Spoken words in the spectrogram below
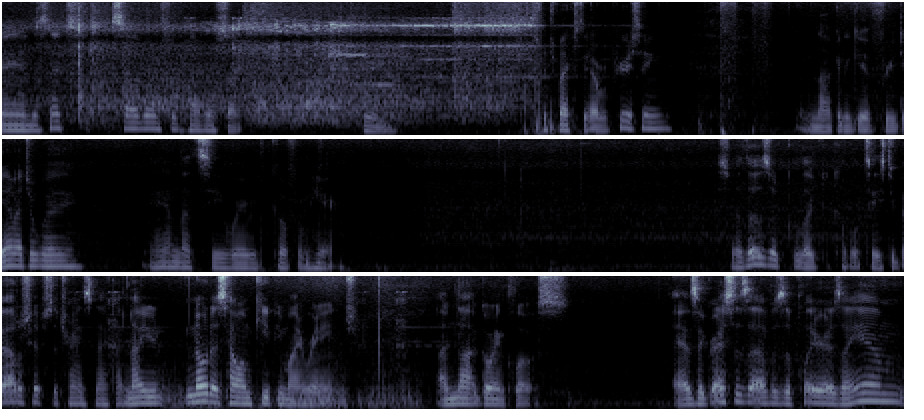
And this next salvo should have her sunk. Boom. Switch back to the armor piercing. I'm not going to give free damage away. And let's see where we go from here. So those are like a couple tasty battleships to try and snack on. Now you notice how I'm keeping my range. I'm not going close. As aggressive as a player as I am,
